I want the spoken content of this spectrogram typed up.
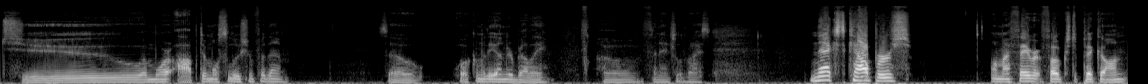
to a more optimal solution for them. So, welcome to the underbelly of financial advice. Next, CalPERS, one of my favorite folks to pick on.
